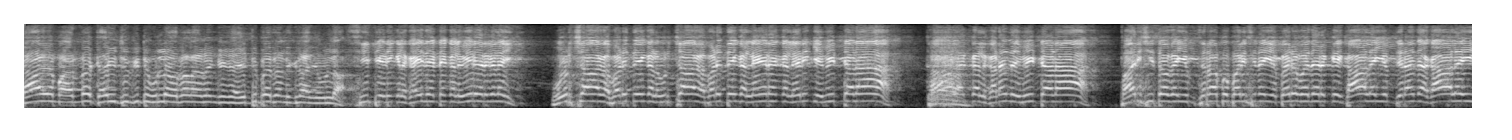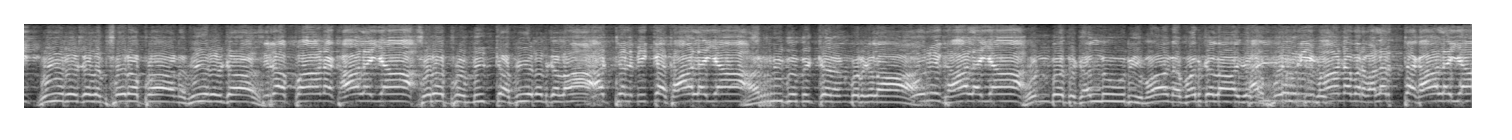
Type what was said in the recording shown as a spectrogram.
காயமா இருந்தா கை தூக்கிட்டு உள்ள நாள் இறங்குங்க. எட்டு பேர் நிக்கிறாங்க உள்ள. சீட்டி அடிங்கள் கைதட்டுங்கள் வீரர்களை. உற்சாகப்படுத்துங்கள் உற்சாகப்படுத்துங்கள் நேரங்கள் நெருங்கி விட்டன காலங்கள் கடந்து விட்டன பரிசு தொகையும் சிறப்பு பரிசினையும் பெறுவதற்கு காலையும் சிறந்த காலை. வீரர்களும் சிறப்பான வீரர்கள். சிறப்பான காளையா சிறப்பு மிக்க வீரர்களா? ஆற்றல் மிக்க காளையா அறிவு மிக்க நண்பர்களா? ஒரு காளையா ஒன்பது கல்லூரி மாணவர்களா கல்லூரி மாணவர் வளர்த்த காளையா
